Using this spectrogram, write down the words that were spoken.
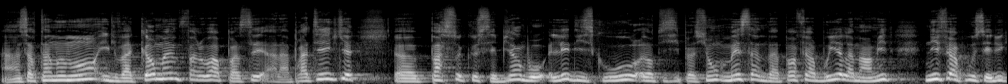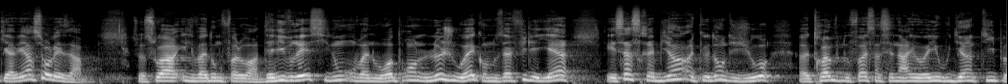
À un certain moment, il va quand même falloir passer à la pratique, euh, parce que c'est bien beau les discours d'anticipation, mais ça ne va pas faire bouillir la marmite ni faire pousser du caviar sur les arbres. Ce soir, il va donc falloir délivrer, sinon on va nous reprendre le jouet qu'on nous a filé hier, et ça serait bien que dans 10 jours, euh, Trump nous fasse un scénario hollywoodien type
